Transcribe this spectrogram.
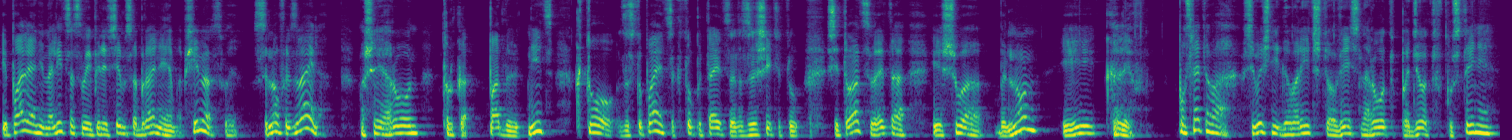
И пали они на лица свои перед всем собранием община своих, сынов Израиля. Маше и Аарон только падают ниц. Кто заступается, кто пытается разрешить эту ситуацию, это Ишуа Бенон и Калев. После этого Всевышний говорит, что весь народ пойдет в пустыне,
